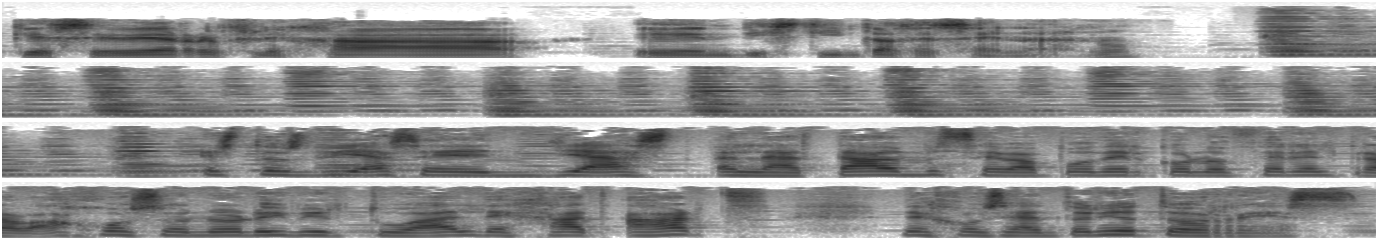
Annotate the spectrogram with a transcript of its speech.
que se ve reflejada en distintas escenas. ¿no? Estos días en Just Latam se va a poder conocer el trabajo sonoro y virtual de Hat Arts de José Antonio Torres.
